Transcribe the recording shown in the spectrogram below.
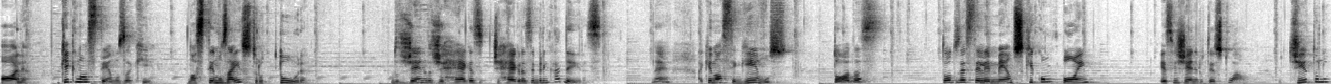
Olha, o que, que nós temos aqui? Nós temos a estrutura dos gêneros de regras, de regras e brincadeiras. Né? Aqui nós seguimos todas, todos esses elementos que compõem esse gênero textual. O título,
